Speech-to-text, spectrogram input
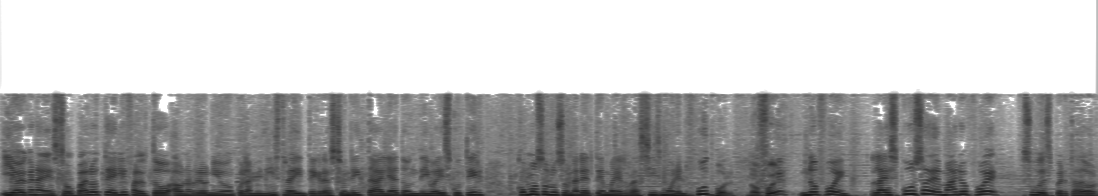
y oigan a eso, Balotelli faltó a una reunión con la ministra de Integración de Italia donde iba a discutir cómo solucionar el tema del racismo en el fútbol. ¿No fue? No fue. La excusa de Mario fue su despertador,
